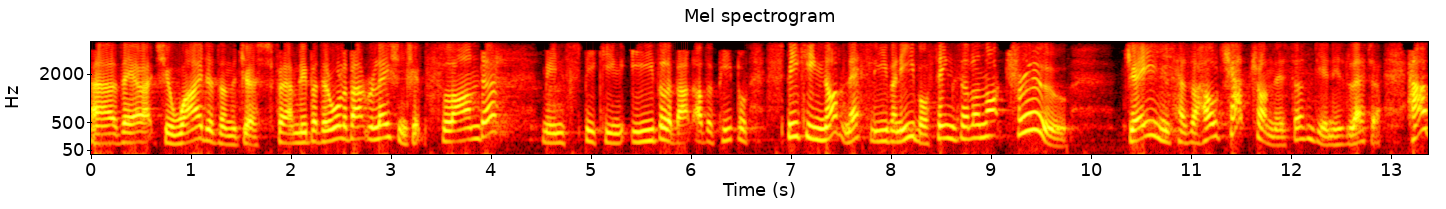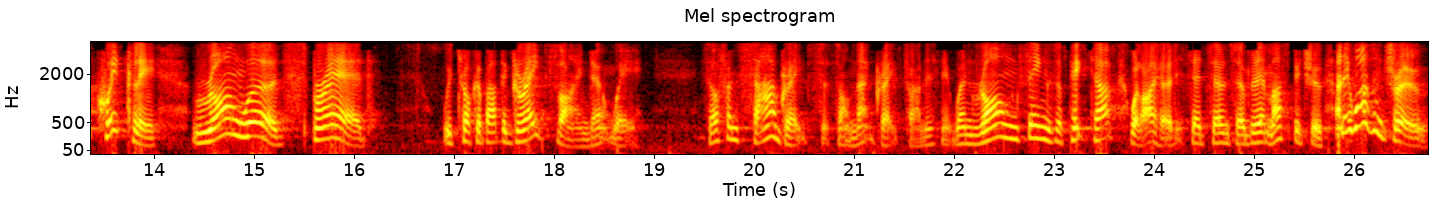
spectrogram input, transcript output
uh, they are actually wider than the just family, but they're all about relationships. Slander means speaking evil about other people, speaking not necessarily even evil, things that are not true. James has a whole chapter on this, doesn't he, in his letter? How quickly wrong words spread. We talk about the grapevine, don't we? It's often sour grapes that's on that grapevine, isn't it? When wrong things are picked up, well, I heard it said so and so, but it must be true. And it wasn't true.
